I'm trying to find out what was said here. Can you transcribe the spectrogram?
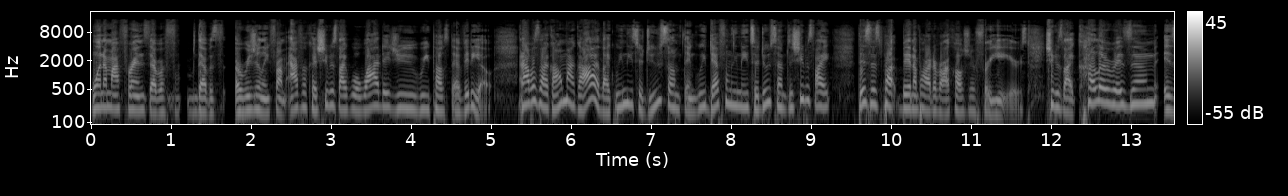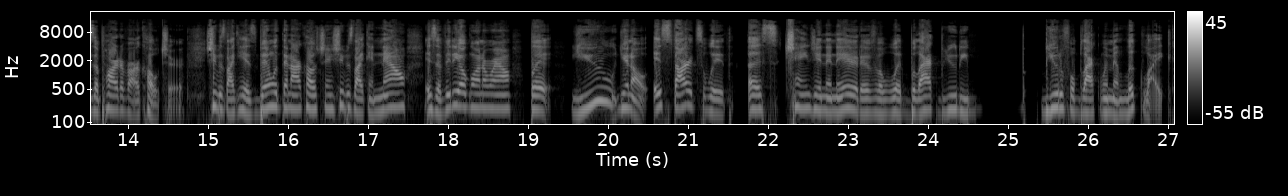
one of my friends that were, that was originally from Africa, she was like, well, why did you repost that video? And I was like, oh my God, like we need to do something. We definitely need to do something. She was like, this has been a part of our culture for years. She was like, colorism is a part of our culture. She was like, it has been within our culture. And she was like, and now it's a video going around, but you, you know, it starts with us changing the narrative of what black beauty beautiful black women look like.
